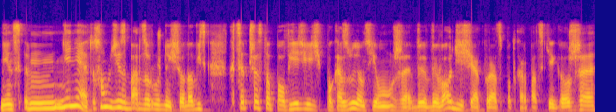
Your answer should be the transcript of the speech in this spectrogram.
Więc mm, nie, nie, to są ludzie z bardzo różnych środowisk. Chcę przez to powiedzieć, pokazując ją, że wywodzi się akurat z podkarpackiego, że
